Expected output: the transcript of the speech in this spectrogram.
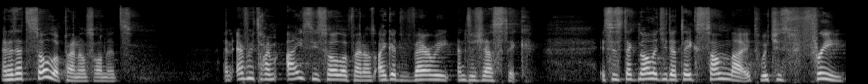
And it had solar panels on it. And every time I see solar panels, I get very enthusiastic. It's this technology that takes sunlight, which is free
